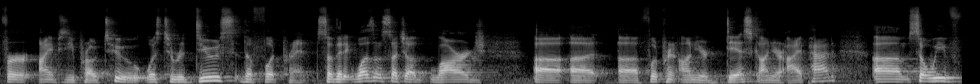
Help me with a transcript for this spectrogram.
for IMPC Pro 2 was to reduce the footprint so that it wasn't such a large uh, uh, uh, footprint on your disk on your iPad. Um, so we've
